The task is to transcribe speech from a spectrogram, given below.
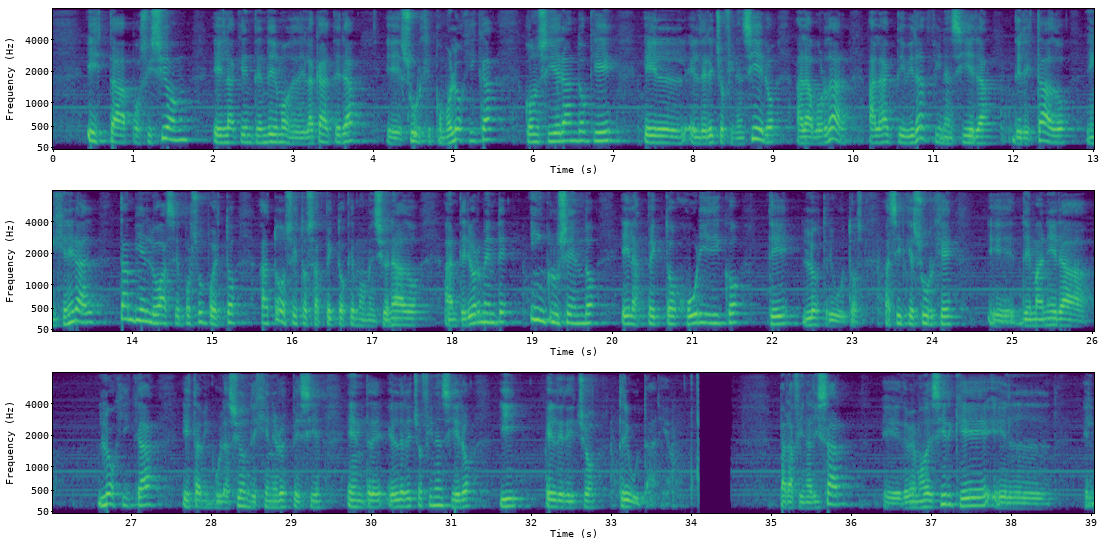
Esta posición es la que entendemos desde la cátedra, eh, surge como lógica, considerando que el, derecho financiero, al abordar a la actividad financiera del Estado en general, también lo hace, por supuesto, a todos estos aspectos que hemos mencionado anteriormente, incluyendo el aspecto jurídico de los tributos. Así que surge eh, de manera lógica esta vinculación de género-especie entre el derecho financiero y el derecho tributario. Para finalizar, eh, debemos decir que el,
